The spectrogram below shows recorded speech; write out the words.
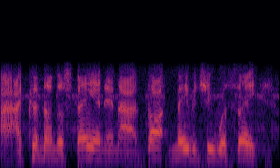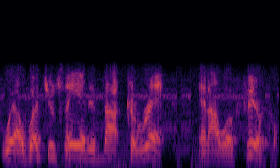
I couldn't understand, and I thought maybe she would say, "Well, what you said is not correct," and I was fearful.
